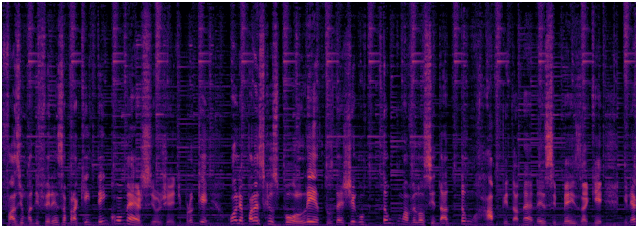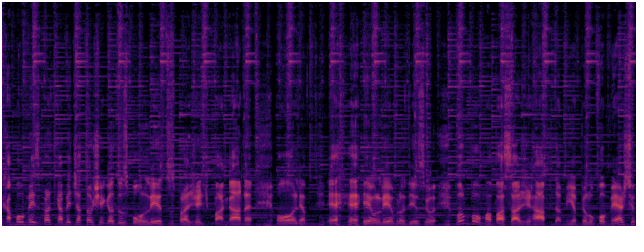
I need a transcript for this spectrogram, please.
fazem uma diferença para quem tem comércio, gente. Porque, olha, parece que os boletos né, chegam tão com uma velocidade tão rápida, né? Nesse mês aqui, que nem acabou o mês, praticamente já estão chegando os boletos pra gente pagar, né? Olha, é, eu lembro disso. Vamos pôr uma passagem rápida minha pelo comércio,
